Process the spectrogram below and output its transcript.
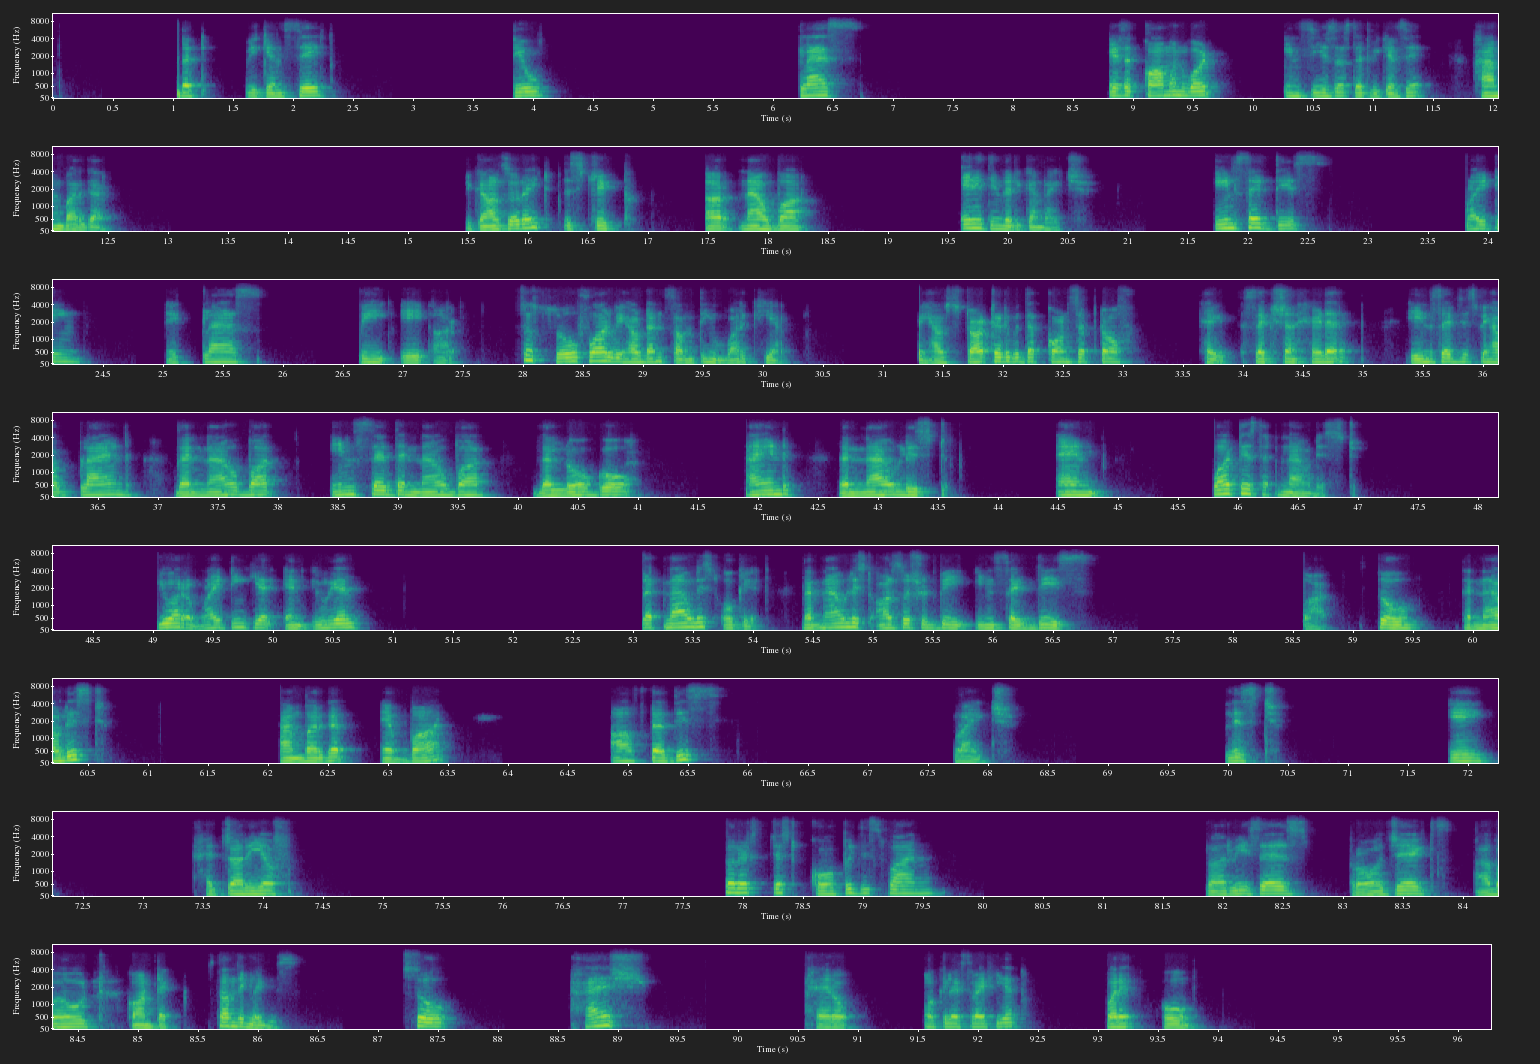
that we can say div class. is a common word in CSS that we can say hamburger. You can also write a strip or nav bar, anything that you can write. Inside this, writing a class bar. So, so far we have done something work here. We have started with the concept of head, section header. Inside this, we have planned the nav bar. Inside the nav bar, the logo and the nav list. And what is that nav list? You are writing here an URL. That nav list, okay. That nav list also should be inside this bar. So the nav list hamburger a bar after this write list. A href so let's just copy this one. Services projects about contact something like this. So hash hero. Okay let's write here. For a home.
